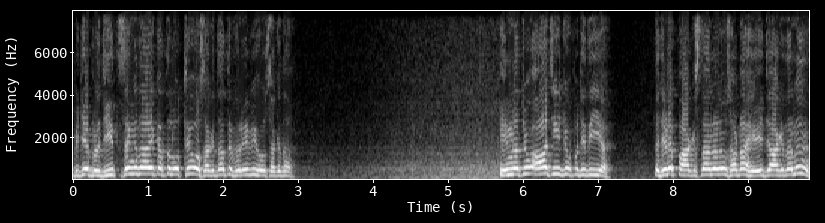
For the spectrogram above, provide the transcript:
ਵੀ ਜੇ ਬਲਜੀਤ ਸਿੰਘ ਦਾ ਇਹ ਕਤਲ ਉੱਥੇ ਹੋ ਸਕਦਾ ਤੇ ਫਿਰ ਇਹ ਵੀ ਹੋ ਸਕਦਾ। ਇਹਨਾਂ ਚੋਂ ਆਹ ਚੀਜ਼ ਉਪਜਦੀ ਆ ਤੇ ਜਿਹੜੇ ਪਾਕਿਸਤਾਨ ਵਾਲਿਆਂ ਨੂੰ ਸਾਡਾ ਹੇਜ ਜਾਗਦਾ ਨਾ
